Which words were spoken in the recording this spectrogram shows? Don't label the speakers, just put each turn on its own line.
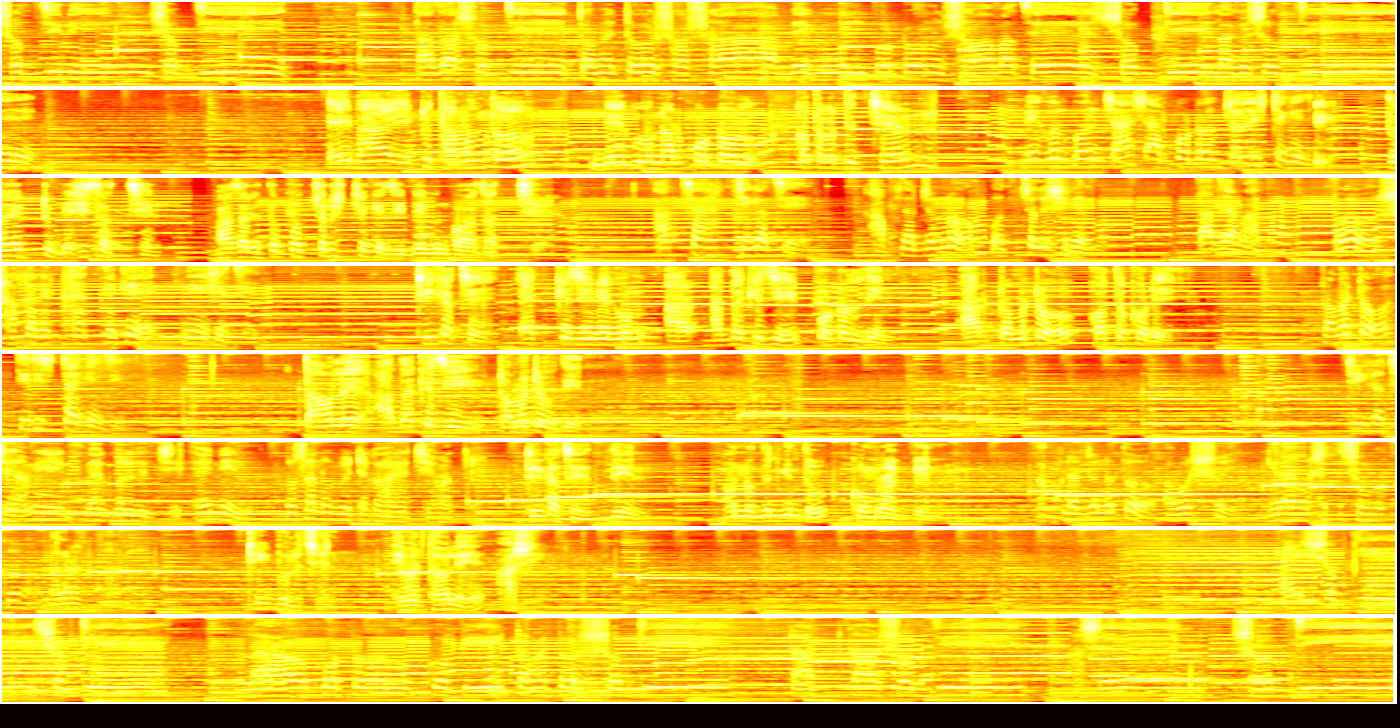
সবজি নিন সবজি। তাজা সবজি টমেটো শসা বেগুন পটল সব আছে। সবজি লাগে সবজি।
এই ভাই একটু থামুন তো। বেগুন আর পটল কত করে দিচ্ছেন?
বেগুন পঞ্চাশ আর পটল চল্লিশ টাকা কেজি।
তো একটু বেশি চাচ্ছেন। বাজারে তো পঁয়তাল্লিশ টাকা কেজি বেগুন পাওয়া যাচ্ছে।
আচ্ছা ঠিক আছে। আপনার জন্য পঁয়তাল্লিশ নেব। তাজা মাল তো সকালে খাত থেকে নিয়ে এসেছি
ঠিক আছে এক কেজি বেগুন আর আধা কেজি পটল দিন আর টমেটো কত করে?
টমেটো তিরিশ টাকা কেজি।
তাহলে আধা কেজি টমেটো দিন।
ঠিক আছে আমি ব্যাগ করে দিচ্ছি। এই নিন পঁচানব্বই টাকা হয়েছে মাত্র।
ঠিক আছে দিন। অন্যদিন কিন্তু কম রাখবেন।
তার জন্য তো অবশ্যই গ্রামের সাথে সম্পর্ক ভালো রাখতে হবে।
ঠিক বলেছেন। এবার তাহলে আসি।
সবজি সবজি? লাউ পটল কপি টমেটো সবজি টাটকা সবজি আছে সবজি।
